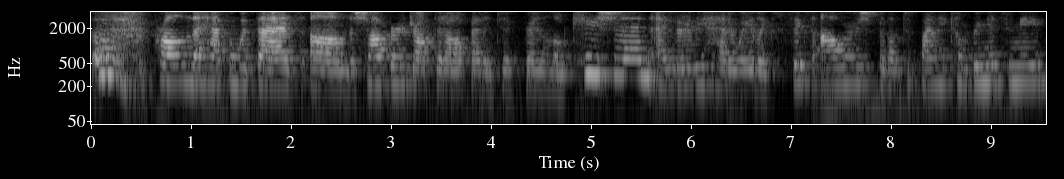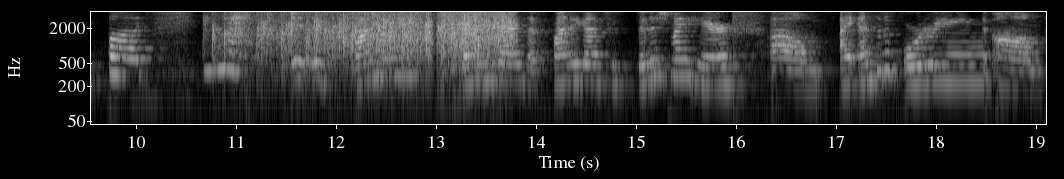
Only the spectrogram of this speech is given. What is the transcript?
old problem that happened with that. Um, the shopper dropped it off at a different location. I literally had to wait like six hours for them to finally come bring it to me. But yes, it is finally done, guys. I finally got to finish my hair. Um, I ended up ordering um,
